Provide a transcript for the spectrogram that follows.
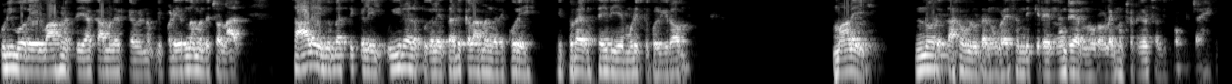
குடிபோதையில் வாகனத்தை இயக்காமல் இருக்க வேண்டும் இப்படி இருந்தோம் என்று சொன்னால் சாலை விபத்துகளில் உயிரிழப்புகளை தடுக்கலாம் என்பதை கூறி இத்துடன் செய்தியை முடித்துக் கொள்கிறோம். மாலை இன்னொரு தகவலுடன் உங்களை சந்திக்கிறேன். நன்றி அன்புறவுகளை மற்ற சந்திப்போம். ஜெய்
